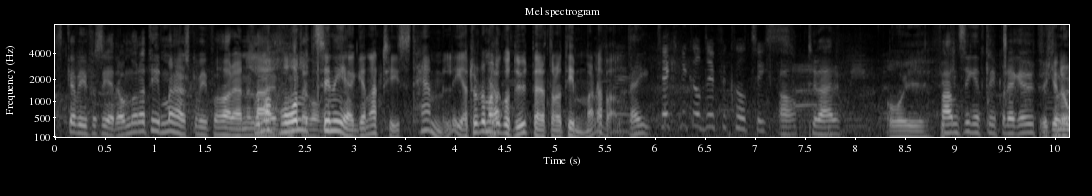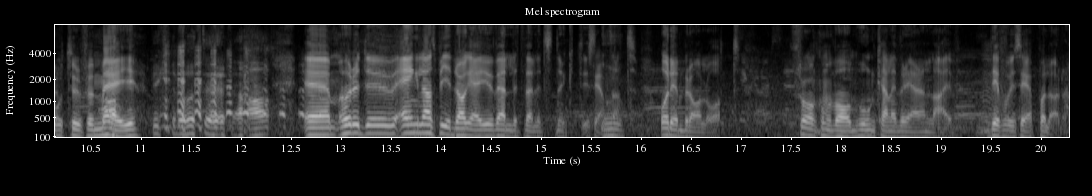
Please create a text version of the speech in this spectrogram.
ska vi få se det. Om några timmar här ska vi få höra henne De live har första hållit sin egen artist hemlig. Jag tror de hade Ja. gått ut med det efter några timmar i alla fall. Nej, Technical difficulties. ja, tyvärr. Oj, Fanns inget klipp att lägga ut. vilken otur för mig. Vilken otur. Ja. Ehm, hörru du, Englands bidrag är ju väldigt, väldigt snyggt iscensatt. Och det är en bra låt. Frågan kommer vara om hon kan leverera den live. Det får vi se på lördag.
